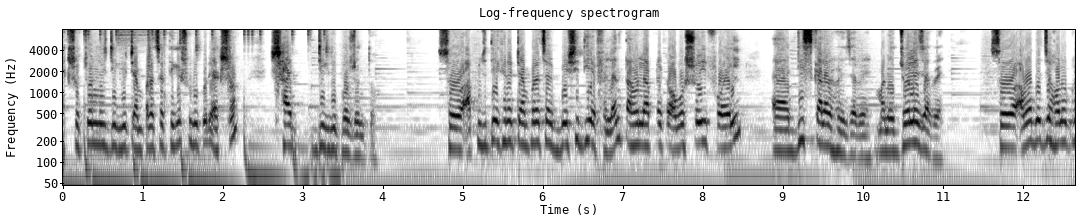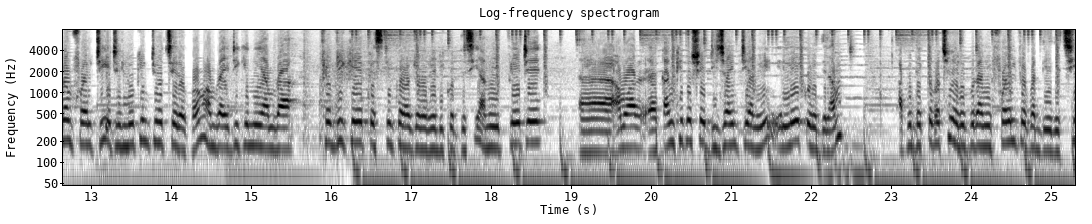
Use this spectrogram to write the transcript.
একশো চল্লিশ ডিগ্রি টেম্পারেচার থেকে শুরু করে একশো ষাট ডিগ্রি পর্যন্ত। সো আপনি যদি এখানে টেম্পারেচার বেশি দিয়ে ফেলেন, তাহলে আপনাকে অবশ্যই ফয়েল ডিসকালার হয়ে যাবে মানে জ্বলে যাবে। সো আমাদের যে হলোগ্রাম ফয়েলটি এটির লুকিংটি হচ্ছে এরকম। আমরা এটিকে নিয়ে আমরা ফেব্রিকে পেস্টিং করার জন্য রেডি করতেছি। আমি প্লেটে আমার কাঙ্ক্ষিত সেই ডিজাইনটি আমি লে করে দিলাম। আপনি দেখতে পাচ্ছেন, এর উপরে আমি ফয়েল পেপার দিয়ে দিচ্ছি।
